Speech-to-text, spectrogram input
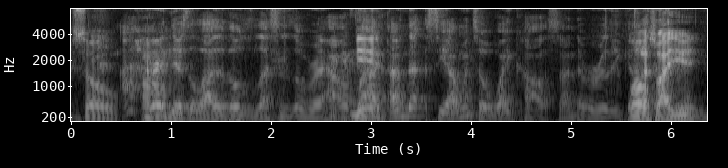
So I heard um, there's a lot of those lessons over at Howard. Yeah. Yeah. I, I've not, see, I went to a white college, so I never really got Well, That's why you.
